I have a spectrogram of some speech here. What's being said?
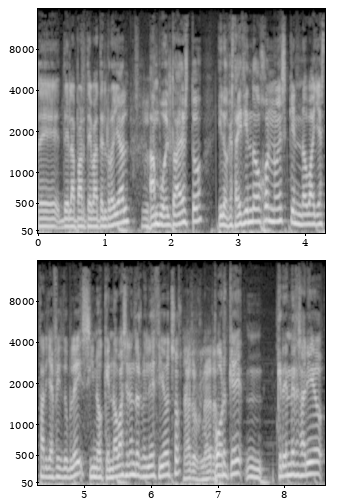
de, de la parte Battle Royale, han vuelto a esto. Y lo que está diciendo, ojo, no es que no vaya a estar ya free to play, sino que no va a ser en 2018. Claro, claro. Porque mm, creen necesario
